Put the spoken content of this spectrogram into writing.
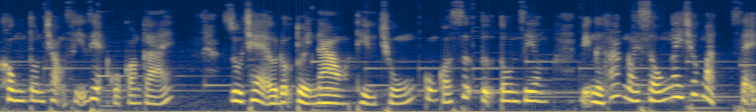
không tôn trọng sĩ diện của con cái. Dù trẻ ở độ tuổi nào thì chúng cũng có sự tự tôn riêng, bị người khác nói xấu ngay trước mặt sẽ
